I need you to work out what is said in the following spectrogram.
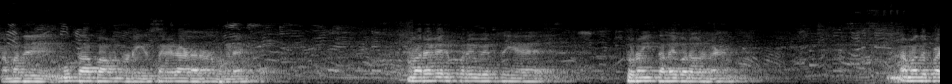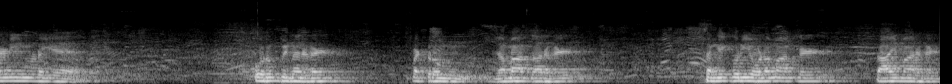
நமது மூத்தாப்பாவனுடைய செயலாளர் அவர்களே வரவேற்புரை உயர்த்திய துணை தலைவர் அவர்கள் நமது பள்ளியினுடைய உறுப்பினர்கள் மற்றும் ஜமாத்தார்கள் சங்கைக்குரிய உடமாக்கள் தாய்மார்கள்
